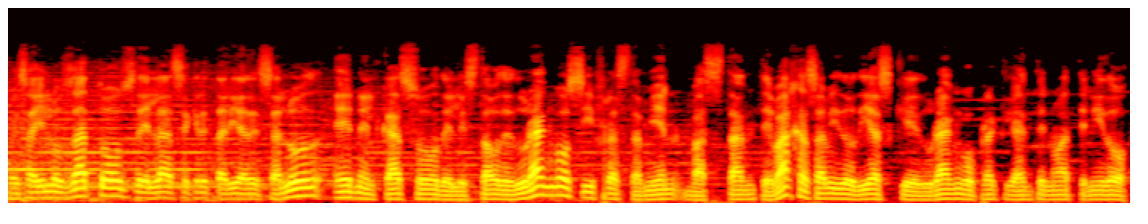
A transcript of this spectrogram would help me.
pues ahí los datos de la Secretaría de Salud en el caso del estado de Durango, cifras también bastante bajas. Ha habido días que Durango prácticamente no ha tenido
